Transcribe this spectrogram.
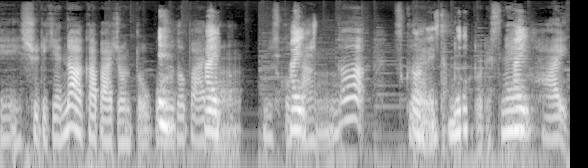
えー手裏剣の赤バージョンとゴールドバージョン、息子さんが作られたということですね。はいはい。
